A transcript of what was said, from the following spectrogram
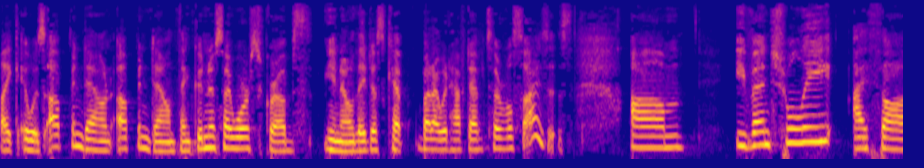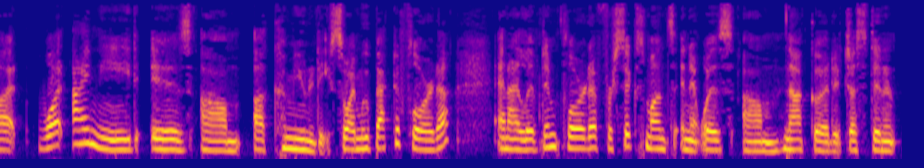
Like it was up and down, up and down. Thank goodness I wore scrubs. You know, they just kept, but I would have to have several sizes. Um, eventually I thought, what I need is um, a community. So I moved back to Florida, and I lived in Florida for six months, and it was um, not good. It just didn't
